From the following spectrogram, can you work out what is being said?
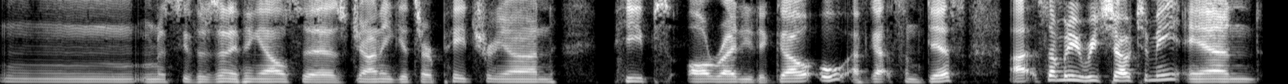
Mm, I'm gonna see if there's anything else. As Johnny gets our Patreon peeps all ready to go. Oh, I've got some discs. Uh, somebody reached out to me and.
